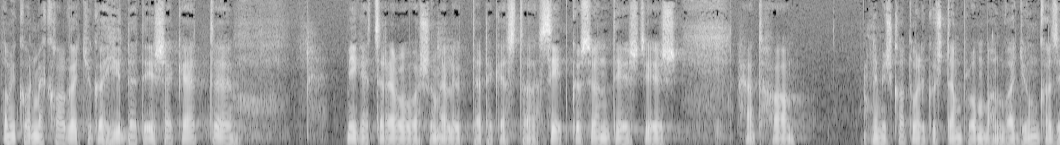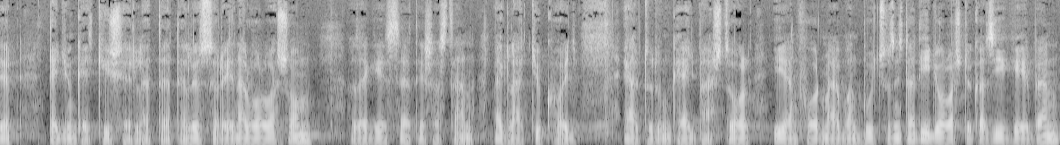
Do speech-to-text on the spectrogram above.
Amikor meghallgatjuk a hirdetéseket, még egyszer elolvasom előttetek ezt a szép köszöntést, és hát ha nem is katolikus templomban vagyunk, azért tegyünk egy kísérletet. Először én elolvasom az egészet, és aztán meglátjuk, hogy el tudunk -e egymástól ilyen formában búcsúzni. Tehát így olvastuk az ígében,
